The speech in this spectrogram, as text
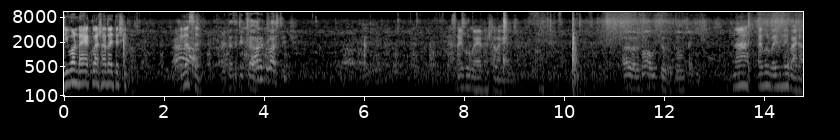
জীবনটা একলা সাজাইতে শিখো ঠিক আছে? সাইফুল ভাই ফেসটা লাগাই না সাইফুল ভাই এমনি বাইরা।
